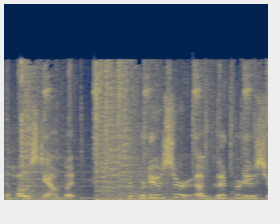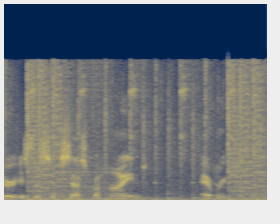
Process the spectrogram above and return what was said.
the host down but the producer a good producer is the success behind every show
